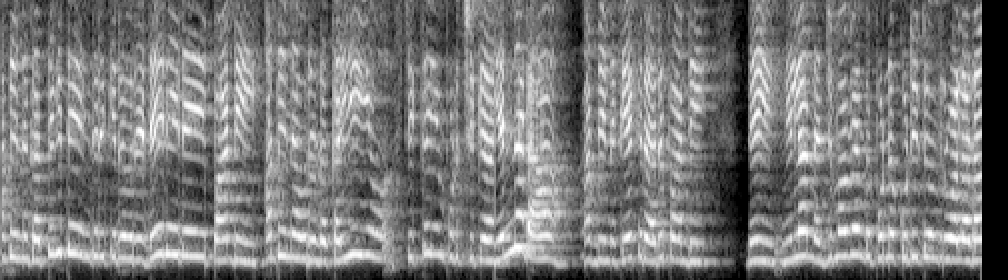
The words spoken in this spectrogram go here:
அப்படின்னு கத்துக்கிட்டு எந்திரிக்கிறவரு டே டே டேய் பாண்டி அப்படின்னு அவரோட கையையும் ஸ்டிக்கையும் பிடிச்சிக்க என்னடா? அப்படின்னு கேட்குறாரு பாண்டி. டேய் நிலா நிஜமாவே அந்த பொண்ணை கூட்டிட்டு வந்துருவாளாடா?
